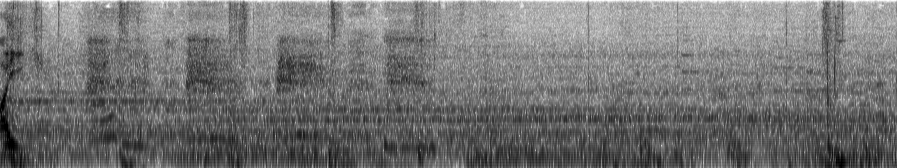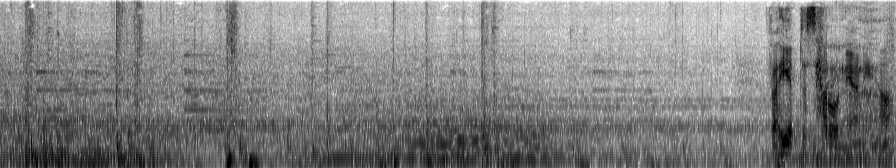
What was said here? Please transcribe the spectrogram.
Ay. فهي بتسحرهم يعني ها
